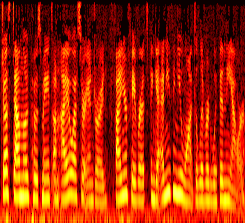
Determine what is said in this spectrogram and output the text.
Just download Postmates on iOS or Android, find your favorites, and get anything you want delivered within the hour.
